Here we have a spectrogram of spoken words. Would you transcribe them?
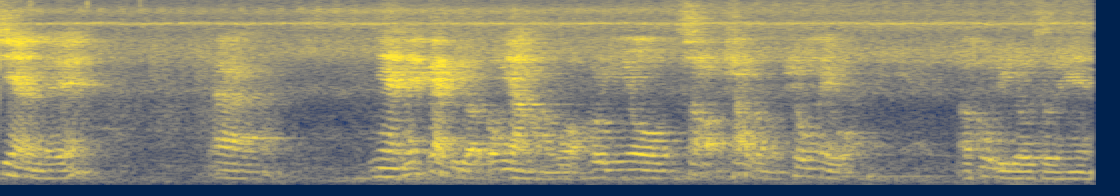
ရှင်းလေအာညံနဲ့ကပ်ပြီးတော့သုံးရမှာပေါ့ဟိုမျိုးဆောက်ဆောက်တော့ဖြုံးနေပေါ့အခုဒီလိုဆိုရင်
